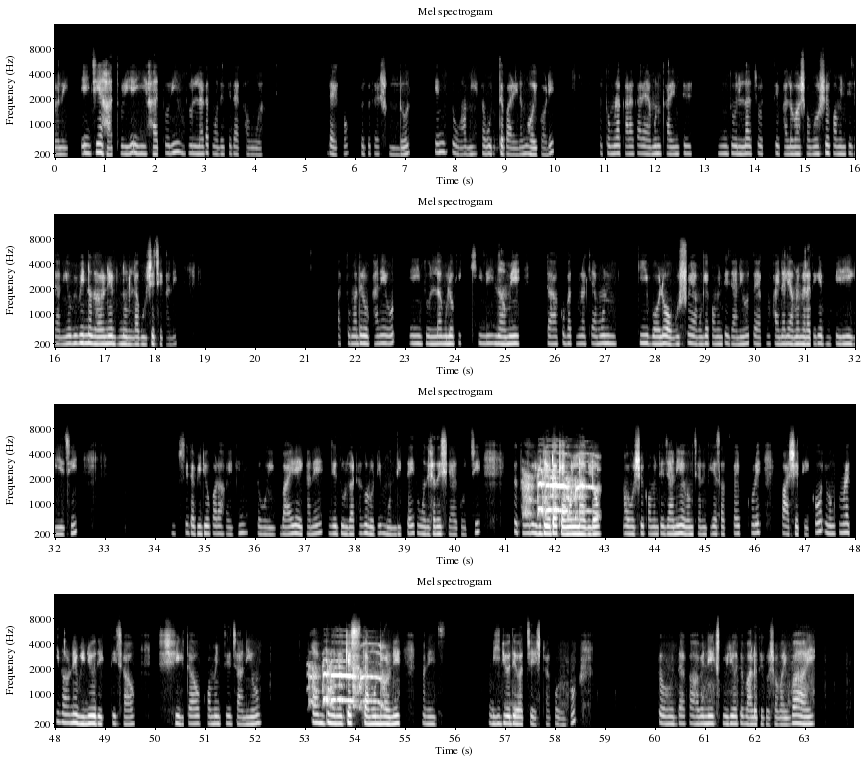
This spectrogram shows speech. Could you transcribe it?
মানে এই যে হাতুড়ি, এই হাতুড়ি দোলনাটা তোমাদেরকে দেখাবো দেখো কতটা সুন্দর। কিন্তু আমি উঠতে পারি না, ভয় করে। তোমরা কারা কারা এমন কারেন্টের দোলনা চড়তে ভালোবাসো অবশ্যই কমেন্টে জানিও। বিভিন্ন ধরনের দোলনা বসেছে এখানে। আর তোমাদের ওখানেও এই দোলনাগুলোকে কী নামে ডাকো বা তোমরা কেমন কী বলো অবশ্যই আমাকে কমেন্টে জানিও। তো এখন ফাইনালি আমরা মেলা থেকে বেরিয়ে গিয়েছি। সেটা ভিডিও করা হয়নি। তো ওই বাইরে এখানে যে দুর্গা ঠাকুর ওঠে মন্দিরটাই তোমাদের সাথে শেয়ার করছি। তো তোমাদের ভিডিওটা কেমন লাগল অবশ্যই কমেন্টে জানিও এবং চ্যানেলটিকে সাবস্ক্রাইব করে পাশে থেকো। এবং তোমরা কী ধরনের ভিডিও দেখতে চাও সেটাও কমেন্টে জানিও। আমি তোমাদেরকে তেমন ধরনের মানে ভিডিও দেওয়ার চেষ্টা করব। তো দেখা হবে নেক্সট ভিডিওতে ভালো থেকো সবাই। বাই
